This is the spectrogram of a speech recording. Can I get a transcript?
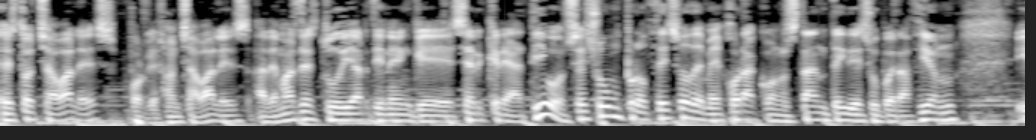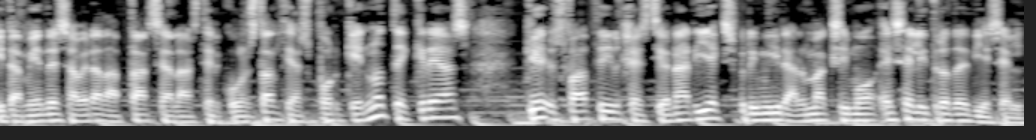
Estos chavales, porque son chavales, además de estudiar, tienen que ser creativos. Es un proceso de mejora constante y de superación y también de saber adaptarse a las circunstancias, porque no te creas que es fácil gestionar y exprimir al máximo ese litro de diésel.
